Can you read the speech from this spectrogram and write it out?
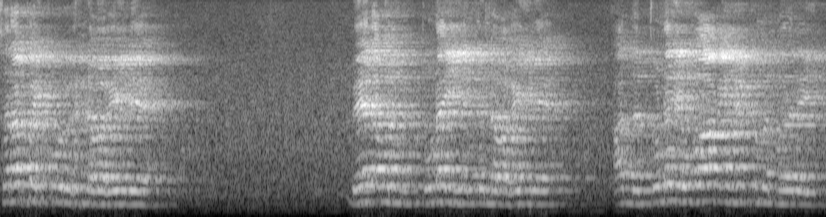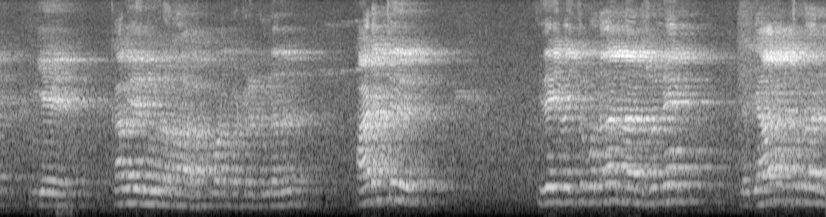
சிறப்பை கூறுகின்ற வகையிலே வேலவன் துணை என்கின்ற வகையிலே அந்த துணை எவ்வாறு இருக்கும் என்பதனை இங்கே கவிதை மூலமாக போடப்பட்டிருக்கின்றது அடுத்து இதை வைத்துக் கொண்டுதான் நான் சொன்னேன் இந்த ஞானச்சுடர்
